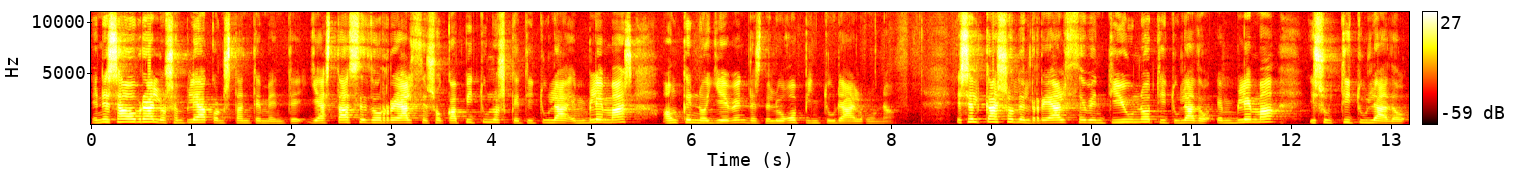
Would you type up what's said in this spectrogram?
En esa obra los emplea constantemente y hasta hace dos realces o capítulos que titula Emblemas, aunque no lleven desde luego pintura alguna. Es el caso del realce 21 titulado Emblema y subtitulado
